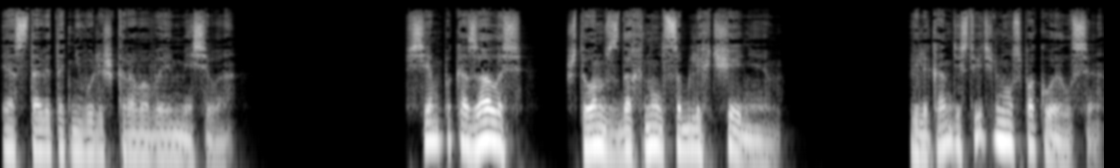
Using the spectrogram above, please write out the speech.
и оставит от него лишь кровавое месиво. Всем показалось, что он вздохнул с облегчением. Великан действительно успокоился.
